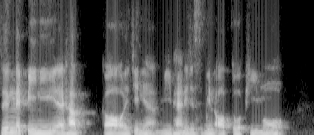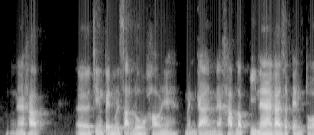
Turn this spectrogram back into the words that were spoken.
ซึ่งในปีนี้นะครับก็ Origin เนี่ยมีแผนที่จะ spin off ตัว Primo นะครับ เอ่อจึงเป็นบริษัทลูกของเขาเนี่ยเหมือนกันนะครับแล้วปีหน้าก็จะเป็นตัว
